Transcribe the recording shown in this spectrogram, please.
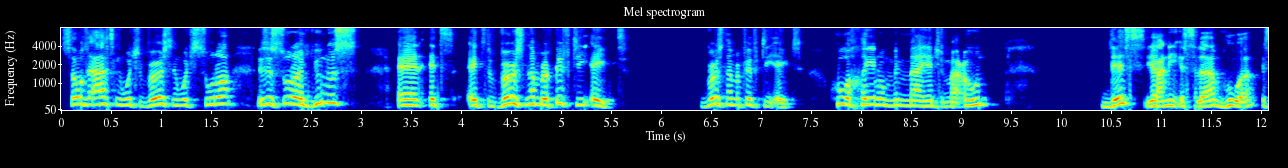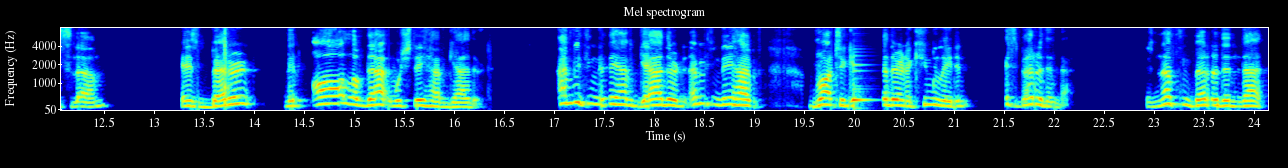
Someone's asking which verse and which surah. This is Surah Yunus, and it's it's verse number 58. Verse number 58. Huwa khayrun mimma yajma'un. This, yani Islam, huwa, Islam, is better than all of that which they have gathered. Everything that they have gathered, everything they have brought together and accumulated, it's better than that. There's nothing better than that.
